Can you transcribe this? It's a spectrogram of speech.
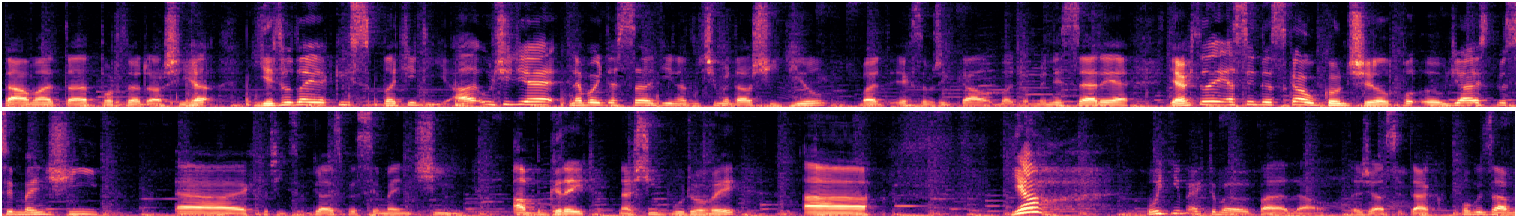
Tam je teleport a další. Je to tady jaký spletitý, ale určitě nebojte se lidi, natočíme další díl, bude, jak jsem říkal, bude to minisérie. Já bych to tady asi dneska ukončil, po, udělali jsme si menší uh, jak to říct, udělali jsme si menší upgrade naší budovy a jo, uvidíme, jak to bude vypadat dál. Takže asi tak, pokud se vám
